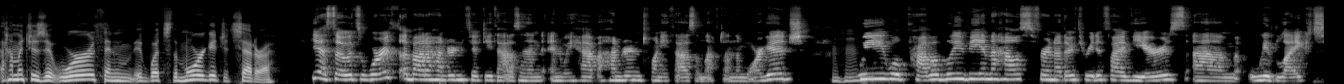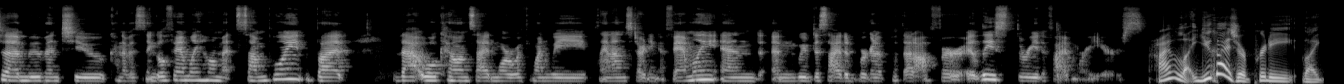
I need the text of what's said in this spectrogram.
how much is it worth, and what's the mortgage, etc. Yeah, so it's worth about 150,000 and we have 120,000 left on the mortgage. Mm-hmm. We will probably be in the house for another three to five years. Um, we'd like to move into kind of a single family home at some point, but that will coincide more with when we plan on starting a family and and we've decided we're going to put that off for at least 3 to 5 more years. I like you guys are pretty like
